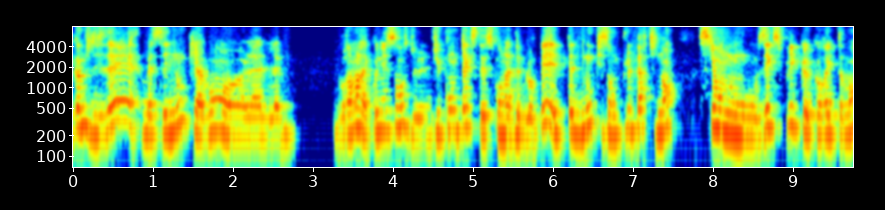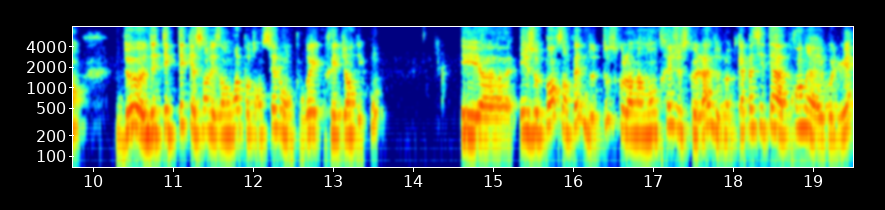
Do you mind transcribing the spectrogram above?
comme je disais, ben, c'est nous qui avons euh, vraiment la connaissance du, contexte et ce qu'on a développé, et peut-être nous qui sommes plus pertinents, si on nous explique correctement, de détecter quels sont les endroits potentiels où on pourrait réduire des coûts. Euh, et, je pense, en fait, de tout ce que l'on a montré jusque-là, de notre capacité à apprendre et à évoluer,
